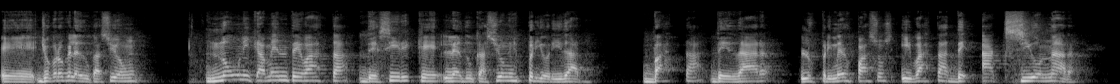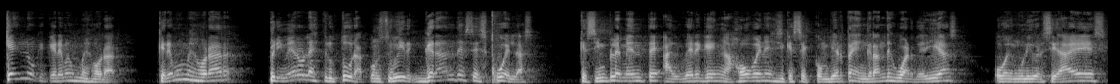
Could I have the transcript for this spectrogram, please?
Eh, yo creo que la educación no únicamente basta decir que la educación es prioridad, basta de dar los primeros pasos y basta de accionar. ¿Qué es lo que queremos mejorar? Queremos mejorar primero la estructura, construir grandes escuelas que simplemente alberguen a jóvenes y que se conviertan en grandes guarderías o en universidades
